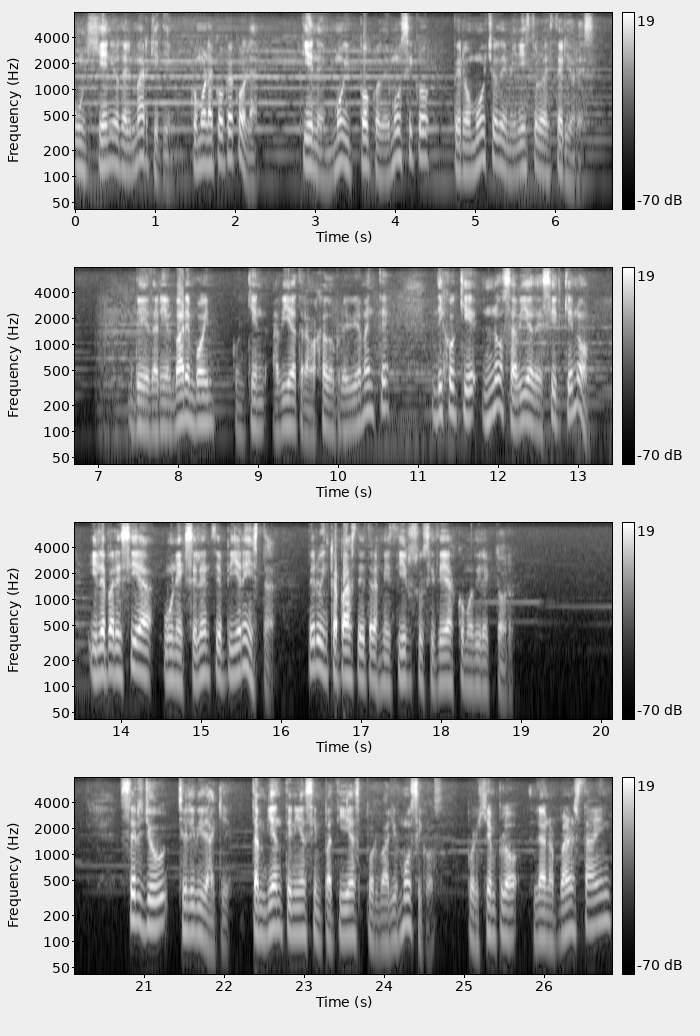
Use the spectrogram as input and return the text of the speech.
un genio del marketing, como la Coca-Cola. Tiene muy poco de músico, pero mucho de ministro de Exteriores. De Daniel Barenboim, con quien había trabajado previamente, dijo que no sabía decir que no, y le parecía un excelente pianista, pero incapaz de transmitir sus ideas como director. Sergio Celibidache también tenía simpatías por varios músicos, por ejemplo, Leonard Bernstein,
